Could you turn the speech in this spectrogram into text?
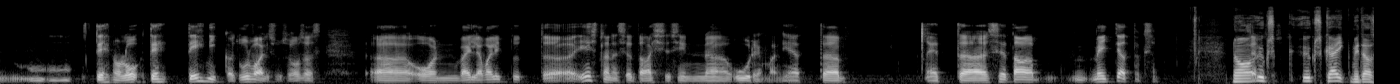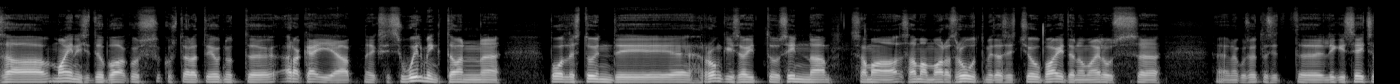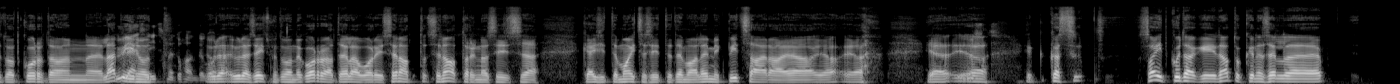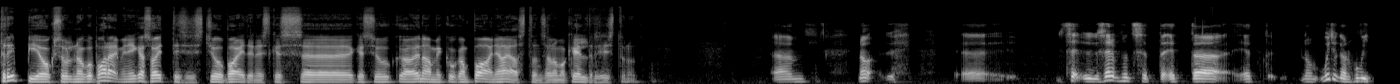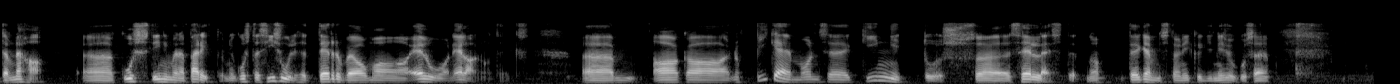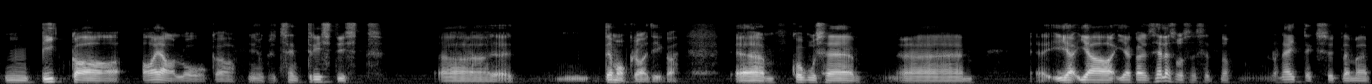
tehnolo-, te, tehnika turvalisuse osas äh, on välja valitud äh, eestlane seda asja siin äh, uurima, nii et äh,, et äh, seda meid teatakse no üks, üks käik, mida sa mainisid juba, kus, kus te olete jõudnud äh, ära käia, ehk siis Wilmington, äh, poolteist tundi rongisõitu sinna, sama, sama marsruut, mida siis Joe Biden oma elus äh, nagu sa ütlesid, ligi seitse tuhat korda on läbinud, üle, üle seitsme tuhande korra Delaware'i senat-, senaatorina siis käisite, maitsesite tema lemmikpitsa ära ja, ja, ja ja, ja kas said kuidagi natukene selle tripi jooksul nagu paremini ka sotti siis Joe Bidenist, kes, kes ju ka enamiku kampaania ajast on seal oma keldris istunud um,? no see, selles mõttes, et, et, et no muidugi on huvitav näha, kust inimene pärit on ja kus ta sisuliselt terve oma elu on elanud, eks ähm,. aga noh, pigem on see kinnitus sellest, et noh, tegemist on ikkagi niisuguse mm, pika ajalooga, niisuguse tsentristist äh, demokraadiga äh,. kogu see äh, ja, ja, ja ka selles osas, et noh, noh näiteks ütleme,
